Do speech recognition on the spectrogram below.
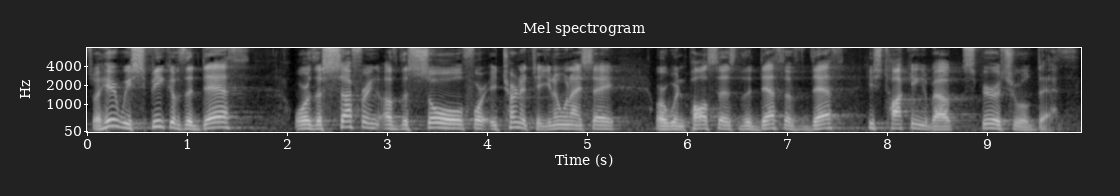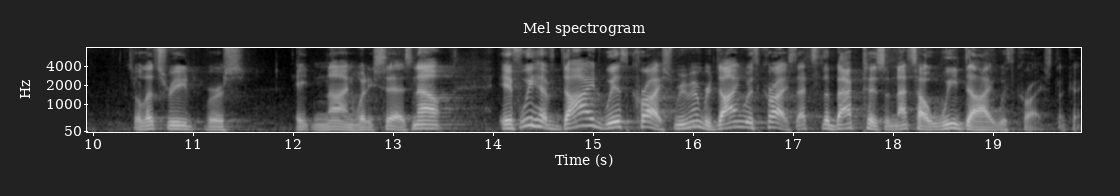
So here we speak of the death or the suffering of the soul for eternity. You know when I say, or when Paul says the death of death, he's talking about spiritual death. So let's read verse eight and nine, what he says. Now, if we have died with Christ, remember dying with Christ, that's the baptism, that's how we die with Christ. Okay?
